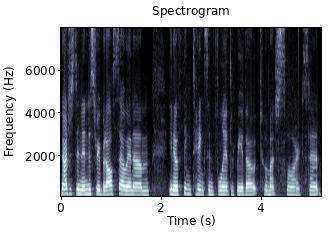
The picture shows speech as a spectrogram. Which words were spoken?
not just in industry, but also in um, you know think tanks and philanthropy, though to a much smaller extent.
